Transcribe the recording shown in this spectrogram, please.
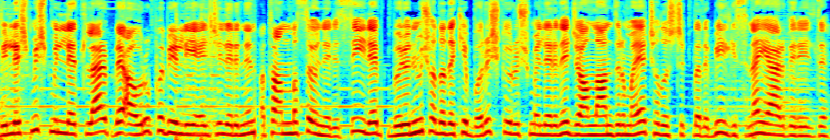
Birleşmiş Milletler ve Avrupa Birliği elçilerinin atanması önerisiyle bölünmüş adadaki barış görüşmelerini canlandırmaya çalıştıkları bilgisine yer verildi.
